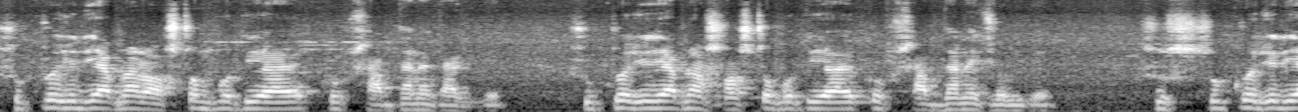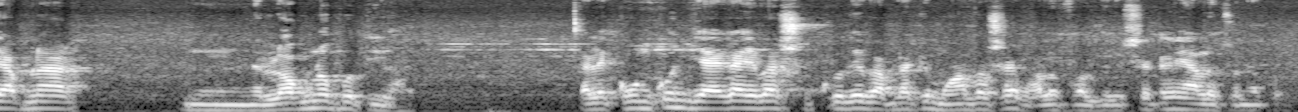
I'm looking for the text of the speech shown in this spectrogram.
শুক্র যদি আপনার অষ্টমপতি হয়, খুব সাবধানে থাকবে। শুক্র যদি আপনার ষষ্ঠপতি হয়, খুব সাবধানে চলবে। শুক্র যদি আপনার লগ্নপতি হয়, তাহলে কোন কোন জায়গায় এবার শুক্রদেব আপনাকে মহাদশায় ভালো ফল দেবে সেটা নিয়ে আলোচনা করি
